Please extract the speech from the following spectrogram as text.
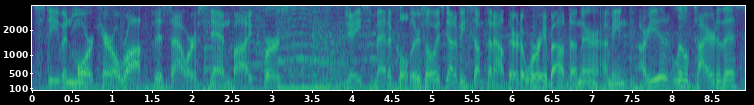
Stephen Moore, Carol Roth, this hour. Stand by first. Jase Medical. There's always got to be something out there to worry about, doesn't there? I mean, are you a little tired of this?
